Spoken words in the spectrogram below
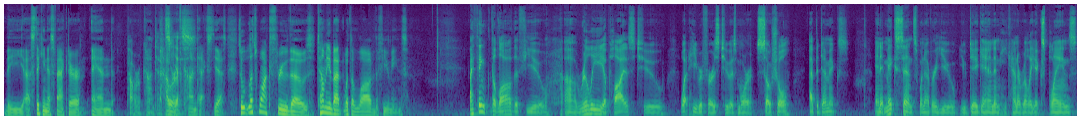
the uh, stickiness factor, and power of context. Power yes. of context, yes. So let's walk through those. Tell me about what the law of the few means. I think the law of the few uh, really applies to what he refers to as more social epidemics. And it makes sense whenever you, you dig in and he kind of really explains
